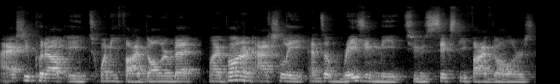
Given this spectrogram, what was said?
I actually put out a $25 bet. My opponent actually ends up raising me to $65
